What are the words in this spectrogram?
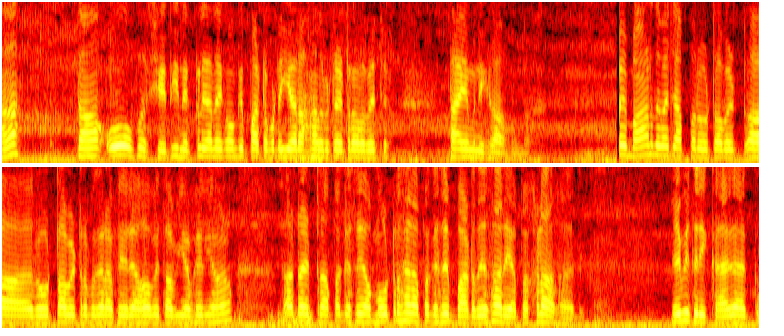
ਹਨਾ? ਤਾਂ ਉਹ ਫਿਰ ਛੇਤੀ ਨਿਕਲ ਜਾਂਦੇ ਕਿਉਂਕਿ ਪੱਟ ਪਟਈਆ ਰਾਹਾਂ ਦੇ ਟਰੈਕਟਰਾਂ ਦੇ ਵਿੱਚ ਟਾਈਮ ਨਹੀਂ ਖਰਾਬ ਹੁੰਦਾ। ਤੇ ਬਾਹਰ ਦੇ ਵਿੱਚ ਆਪਾਂ ਰੋਟਾਵੇਟਰ ਰੋਟਾਵੇਟਰ ਵਗੈਰਾ ਫੇਰਿਆ ਹੋਵੇ, ਤਵੀਆਂ ਫੇਰੀਆਂ ਹੋਣ ਤਾਂ ਟਰੈਕਟਰ ਆਪਾਂ ਕਿਸੇ ਮੋਟਰ ਮੋਟਰਸਾਈਕਲ ਆਪਾਂ ਕਿਸੇ ਬੱਟ ਦੇ ਸਹਾਰੇ ਆਪਾਂ ਖੜਾ ਸਕਦੇ। ਇਹ ਵੀ ਤਰੀਕਾ ਹੈਗਾ ਇੱਕ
